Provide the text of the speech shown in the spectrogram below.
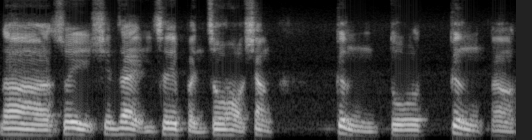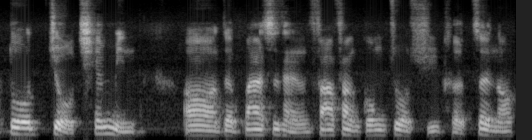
那所以现在以色列本周哦，向更多更啊多九千名哦的巴勒斯坦人发放工作许可证哦，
